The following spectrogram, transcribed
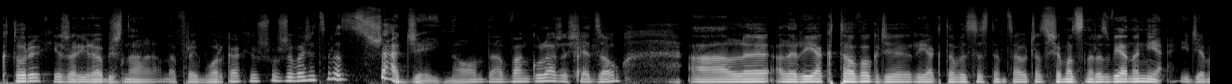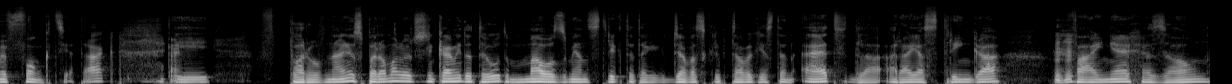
których, jeżeli robisz na, na frameworkach, już używa się coraz rzadziej. No, na, w Angularze tak. siedzą, ale, ale Reactowo, gdzie Reactowy system cały czas się mocno rozwija, no nie, idziemy w funkcję, tak? tak. I porównaniu z paroma rocznikami do tyłu, to mało zmian stricte takich javascriptowych jest ten add dla arraya stringa, mhm. fajnie, own,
